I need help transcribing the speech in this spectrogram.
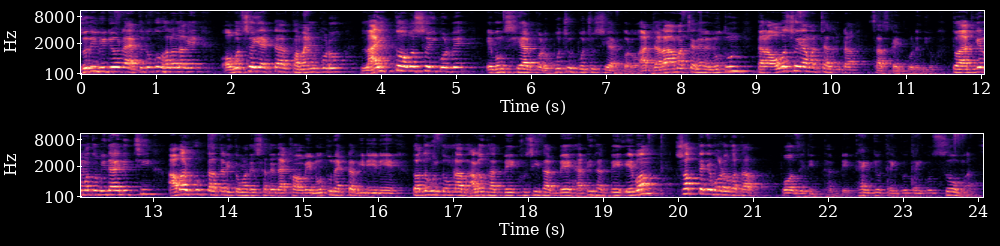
যদি ভিডিওটা এতটুকু ভালো লাগে, অবশ্যই একটা কমেন্ট করো লাইক তো অবশ্যই করবে এবং শেয়ার করো, প্রচুর প্রচুর শেয়ার করো। আর যারা আমার চ্যানেলে নতুন, তারা অবশ্যই আমার চ্যানেলটা সাবস্ক্রাইব করে দিও। তো আজকের মতো বিদায় নিচ্ছি। আবার খুব তাড়াতাড়ি তোমাদের সাথে দেখা হবে নতুন একটা ভিডিও নিয়ে। ততক্ষণ তোমরা ভালো থাকবে, খুশি থাকবে হ্যাপি থাকবে এবং সব থেকে বড় কথা পজিটিভ থাকবে। Thank you thank you thank you so much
